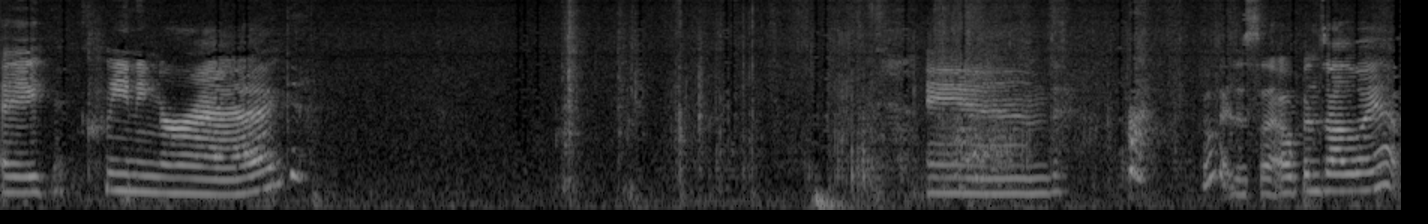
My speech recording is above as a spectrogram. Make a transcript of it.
a cleaning rag. And oh, it just opens all the way up.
